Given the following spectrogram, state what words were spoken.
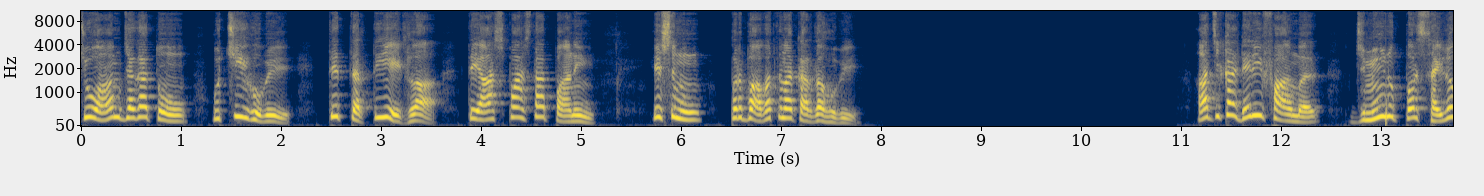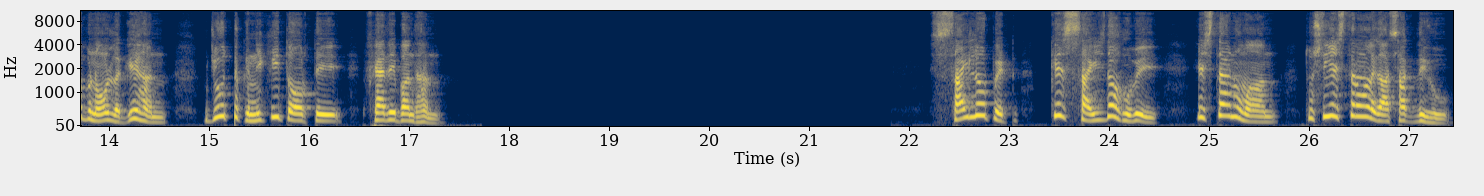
ਜੋ ਆਮ ਜਗ੍ਹਾ ਤੋਂ ਉੱਚੀ ਹੋਵੇ ਤੇ ਧਰਤੀ ਹੇਠਲਾ ਤੇ ਆਸ-ਪਾਸ ਦਾ ਪਾਣੀ ਇਸ ਨੂੰ ਪ੍ਰਭਾਵਿਤ ਨਾ ਕਰਦਾ ਹੋਵੇ। ਅੱਜ ਕੱਲ੍ਹ ਡੇਰੀ ਫਾਰਮਰ ਜ਼ਮੀਨ ਉੱਪਰ ਸਾਈਲੋ ਬਣਾਉਣ ਲੱਗੇ ਹਨ, ਜੋ ਤਕਨੀਕੀ ਤੌਰ ਤੇ ਫਾਇਦੇਮੰਦ ਹਨ। ਸਾਈਲੋ ਪਿਟ ਕਿਸ ਸਾਈਜ਼ ਦਾ ਹੋਵੇ, ਇਸ ਦਾ ਅਨੁਮਾਨ ਤੁਸੀਂ ਇਸ ਤਰ੍ਹਾਂ ਲਗਾ ਸਕਦੇ ਹੋ।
